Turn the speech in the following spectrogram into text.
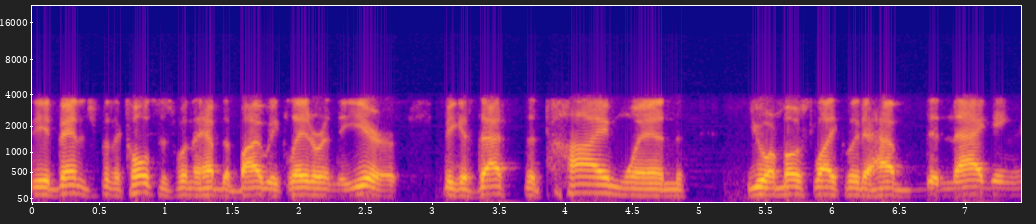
the advantage for the Colts is when they have the bye week later in the year because that's the time when you are most likely to have the nagging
